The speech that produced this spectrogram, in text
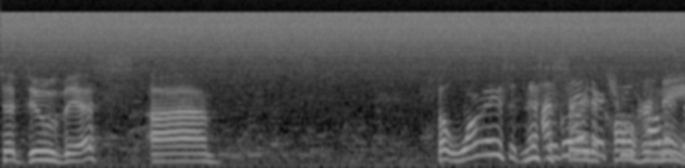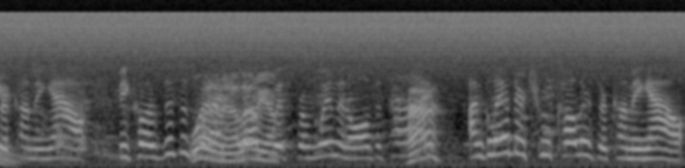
to do this, um, but why is it necessary to call her name? I'm glad their true colors are coming out because this is Wait what I minute, put up uh, with from women all the time. Huh? I'm glad their true colors are coming out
